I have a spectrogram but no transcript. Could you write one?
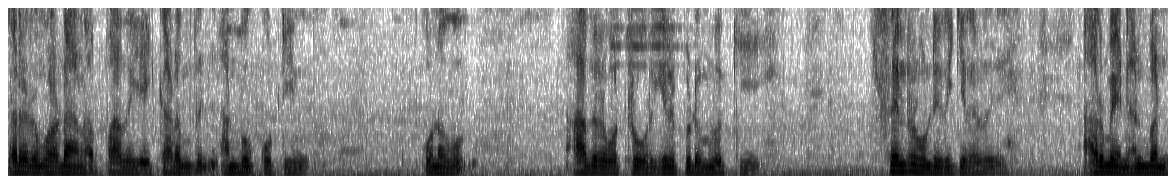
கரடுமுரடான பாதையை கடந்து அன்புக்கூட்டின் உணவு ஆதரவற்றோர் இருப்பிடம் நோக்கி சென்று கொண்டிருக்கிறது. அருமை நண்பன்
